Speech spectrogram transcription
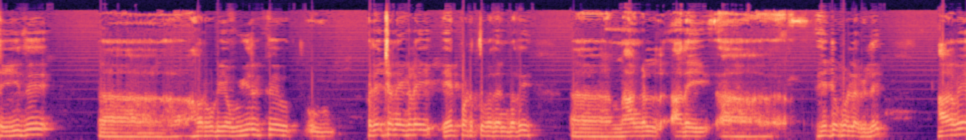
செய்து அவருடைய உயிருக்கு பிரச்சனைகளை ஏற்படுத்துவது என்பது நாங்கள் அதை ஏற்றுக்கொள்ளவில்லை. ஆகவே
